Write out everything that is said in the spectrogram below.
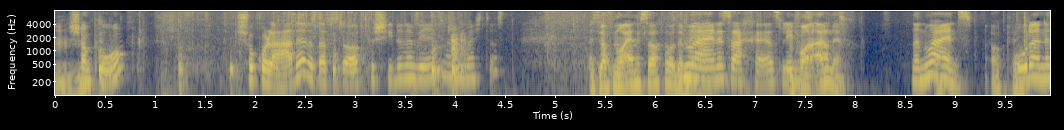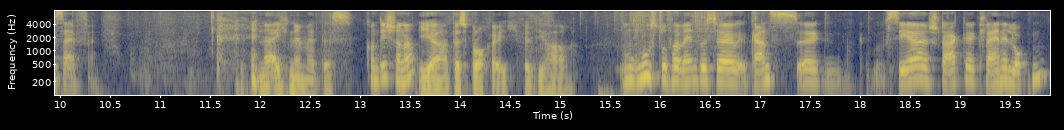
mhm. Shampoo, Schokolade, da darfst du auch verschiedene wählen, wenn du möchtest. Es ist auch nur eine Sache oder nur mehr? Nur eine Sache, das Leben Von allen? Na, nur ah, eins. Okay. Oder eine Seife. Na, ich nehme das. Conditioner? Ja, das brauche ich für die Haare. Musst du verwenden, du hast ja ganz äh, sehr starke kleine Locken.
